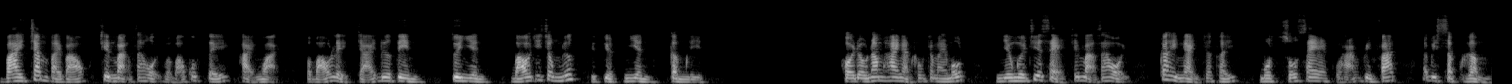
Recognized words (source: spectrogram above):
Vài trăm bài báo trên mạng xã hội và báo quốc tế, hải ngoại và báo lề trái đưa tin, tuy nhiên báo chí trong nước thì tuyệt nhiên cầm nịt. Hồi đầu năm 2021, nhiều người chia sẻ trên mạng xã hội các hình ảnh cho thấy một số xe của hãng VinFast đã bị sập gầm,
